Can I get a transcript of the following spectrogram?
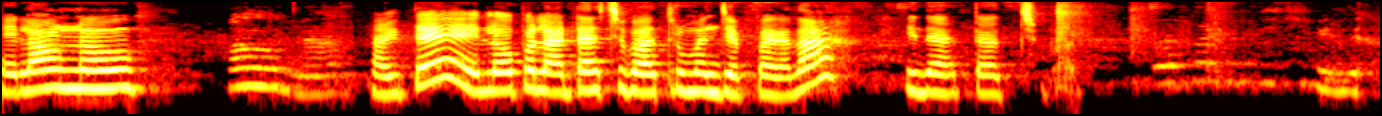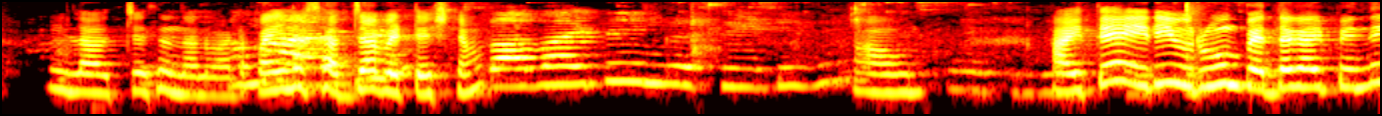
ఎలా ఉన్నావు? అయితే లోపల అటాచ్ బాత్రూమ్ అని చెప్పా కదా? ఇది అటాచ్ ఇలా వచ్చేసింది అనమాట పైన సజ్జా పెట్టేసినాం. అవును. అయితే ఇది రూమ్ పెద్దగా అయిపోయింది.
